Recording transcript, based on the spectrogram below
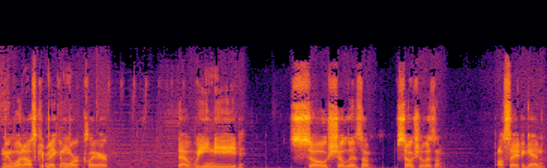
I mean, what else could make it more clear? That we need socialism. Socialism. I'll say it again.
